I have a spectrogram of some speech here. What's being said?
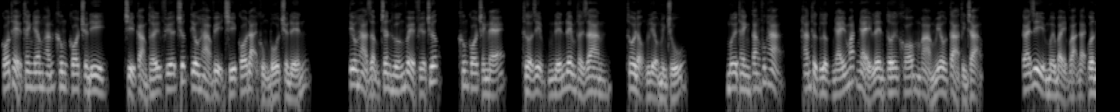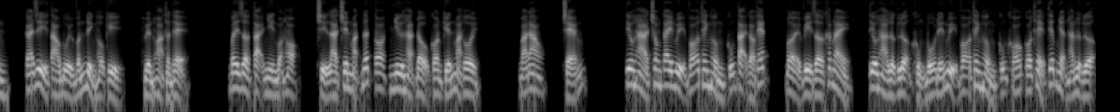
Có thể thanh âm hắn không có chuyền đi, chỉ cảm thấy phía trước tiêu hà vị trí có đại khủng bố chuyển đến. Tiêu hà dậm chân hướng về phía trước, không có tránh né, thừa dịp đến đêm thời gian, thôi động liệu mình chú. Mười thành tăng phúc hạ, hắn thực lực nháy mắt nhảy lên tới khó mà miêu tả tình trạng cái gì mười bảy vạn đại quân, cái gì tào đuổi vấn đỉnh hậu kỳ, huyền hỏa thần thể. Bây giờ tại nhìn bọn họ, chỉ là trên mặt đất to như hạt đậu con kiến mà thôi. Bá đao, chém. Tiêu hà trong tay ngụy võ thanh hồng cũng tại gào thét, bởi vì giờ khắc này, tiêu hà lực lượng khủng bố đến ngụy võ thanh hồng cũng khó có thể tiếp nhận hắn lực lượng.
